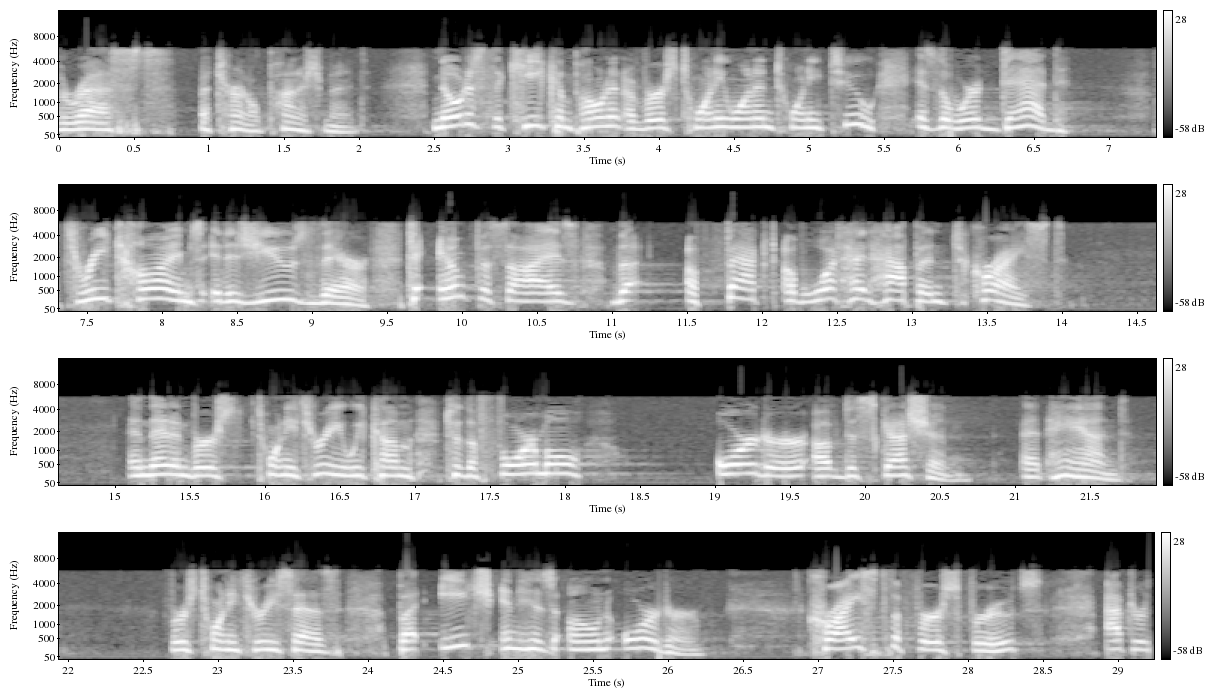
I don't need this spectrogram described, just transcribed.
The rest, eternal punishment. Notice the key component of verse 21 and 22 is the word dead. Three times it is used there to emphasize the effect of what had happened to Christ. And then in verse 23, we come to the formal order of discussion at hand. Verse 23 says, But each in his own order. Christ the firstfruits, after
